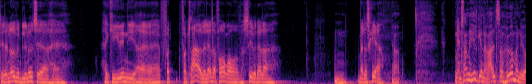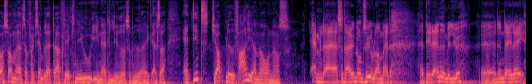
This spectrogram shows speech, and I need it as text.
det er da noget, vi bliver nødt til at have, have kigget ind i og have forklaret, hvad der, der foregår, og se, hvad der, der, mm. hvad der sker. Ja. Men sådan helt generelt, så hører man jo også om, altså for eksempel, at der er flere knive i nattelivet og så videre. Ikke? Altså, er dit job blevet farligere med årene også? Jamen, der er, altså, der er jo ikke nogen tvivl om, at, at det er et andet miljø øh, den dag i dag.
